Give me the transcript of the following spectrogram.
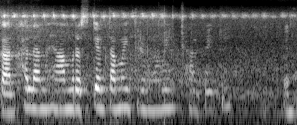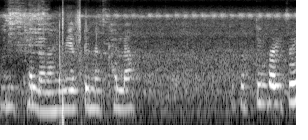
काल खाल्ला नाही आमरस केलता मैत्रिणी मी छानपैकी. पण कुणीच खाल्ला नाही मी एकटीनंच खाल्ला. कुठून पाहिजे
